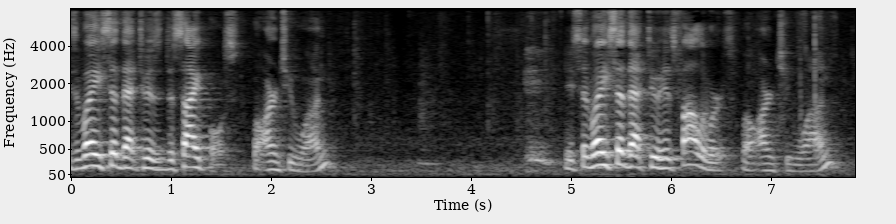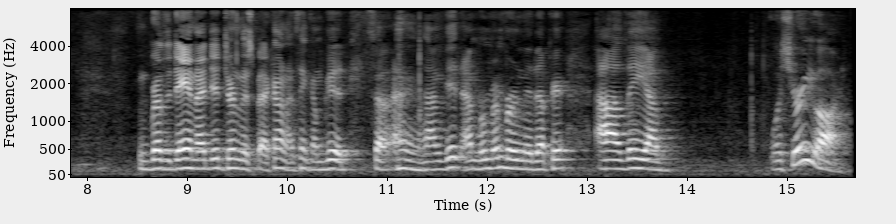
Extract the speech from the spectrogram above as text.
He said, Well, he said that to his disciples. Well, aren't you one? He said, Well, he said that to his followers. Well, aren't you one? Brother Dan, I did turn this back on. I think I'm good. So I'm getting, I'm remembering it up here. Uh, the, uh, well, sure you are.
